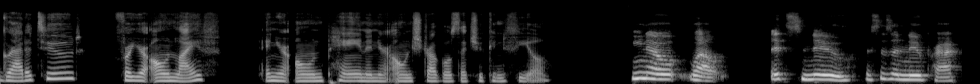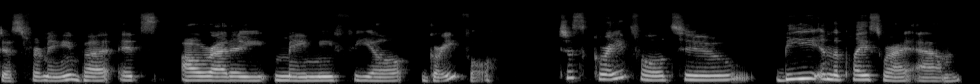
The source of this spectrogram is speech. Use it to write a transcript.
gratitude for your own life and your own pain and your own struggles that you can feel? You know, well, it's new. This is a new practice for me, but it's already made me feel grateful. Just grateful to be in the place where I am.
